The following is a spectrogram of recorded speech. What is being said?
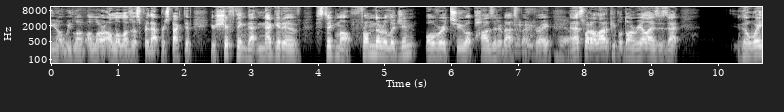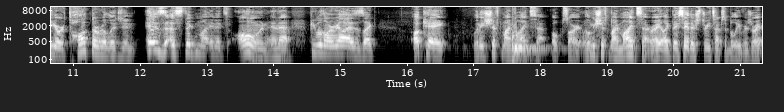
you know we love Allah or Allah loves us for that perspective you're shifting that negative stigma from the religion over to a positive aspect right Yeah. and that's what a lot of people don't realize is that the way you're taught the religion is a stigma in its own and that people don't realize is like okay let me shift my mindset. Oh sorry. Let me shift my mindset right? Like they say there's three types of believers right?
